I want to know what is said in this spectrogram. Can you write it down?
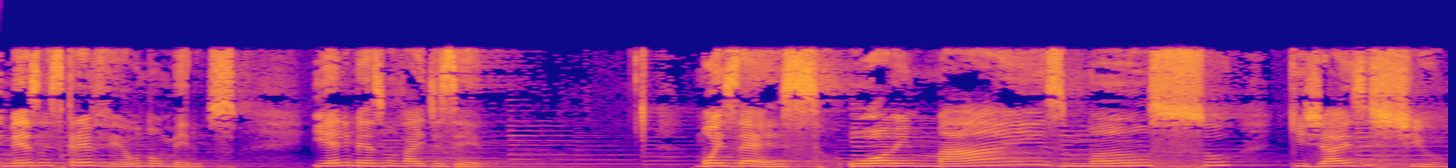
mesmo escreveu Números. E ele mesmo vai dizer: Moisés, o homem mais manso que já existiu.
